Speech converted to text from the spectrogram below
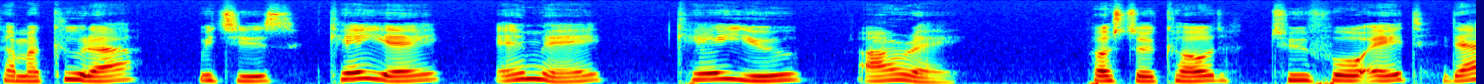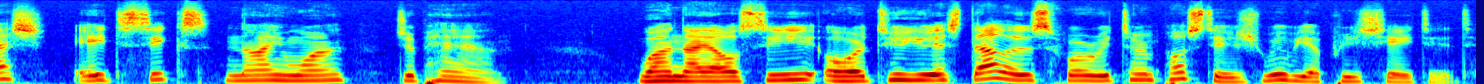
Kamakura, which is K A M A K U R A. Postal code 248 8691, Japan. One ILC or two US dollars for return postage will be appreciated.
